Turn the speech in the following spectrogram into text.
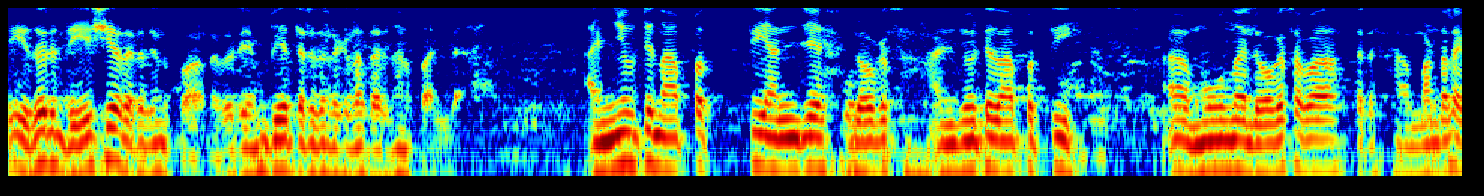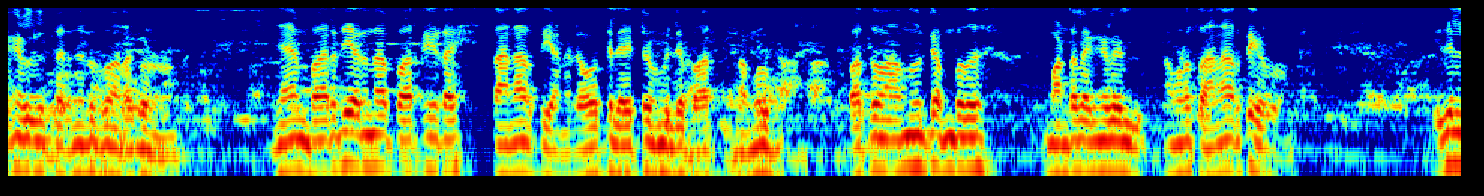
See, ഇതൊരു ദേശീയ തെരഞ്ഞെടുപ്പാണ്. ഇതൊരു എം പി എ തിരഞ്ഞെടുക്കുന്ന തെരഞ്ഞെടുപ്പല്ല. അഞ്ഞൂറ്റി നാൽപ്പത്തി അഞ്ച് ലോകസഭ അഞ്ഞൂറ്റി നാൽപ്പത്തി മൂന്ന് ലോകസഭാ മണ്ഡലങ്ങളിൽ തെരഞ്ഞെടുപ്പ് നടക്കുന്നുണ്ട്. ഞാൻ ഭാരതീയ ജനതാ പാർട്ടിയുടെ സ്ഥാനാർത്ഥിയാണ്. ലോകത്തിലെ ഏറ്റവും വലിയ പാർട്ടി. നമ്മൾ പത്ത് നാനൂറ്റമ്പത് മണ്ഡലങ്ങളിൽ നമ്മുടെ സ്ഥാനാർത്ഥികളുണ്ട്. ഇതിൽ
